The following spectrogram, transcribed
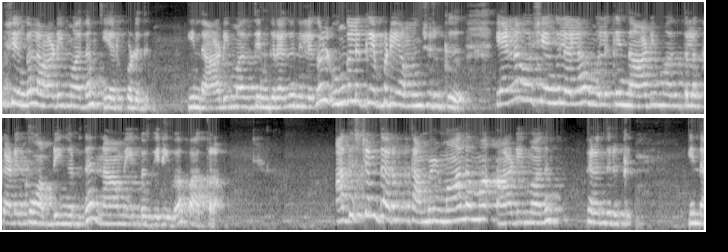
விஷயங்கள் ஆடி மாதம் ஏற்படுது. இந்த ஆடி மாதத்தின் கிரக நிலைகள் உங்களுக்கு எப்படி அமைஞ்சிருக்கு? என்ன விஷயங்கள் எல்லாம் உங்களுக்கு இந்த ஆடி மாதத்தில் கிடைக்கும் அப்படிங்கிறத நாம் இப்போ விரிவாக பார்க்கலாம். அதிர்ஷ்டம் தரும் தமிழ் மாதமாக ஆடி மாதம் பிறந்திருக்கு. இந்த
